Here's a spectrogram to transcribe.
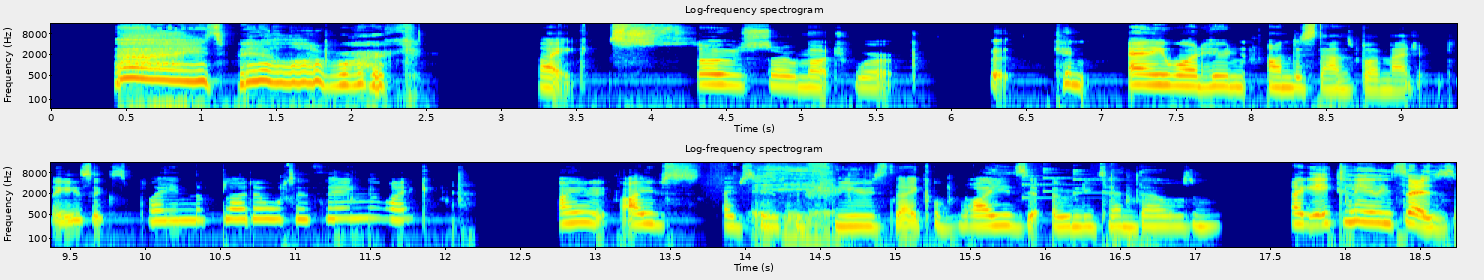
it's been a lot of work. Like, so, so much work. But can anyone who understands blood magic please explain the blood altar thing? Like, I, I've, I'm so confused. Like, why is it only 10,000? Like, it clearly says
